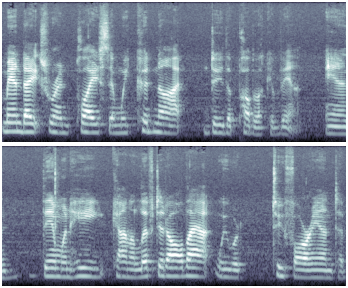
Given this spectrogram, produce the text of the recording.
mandates were in place and we could not do the public event. And then when he kind of lifted all that, we were too far in to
